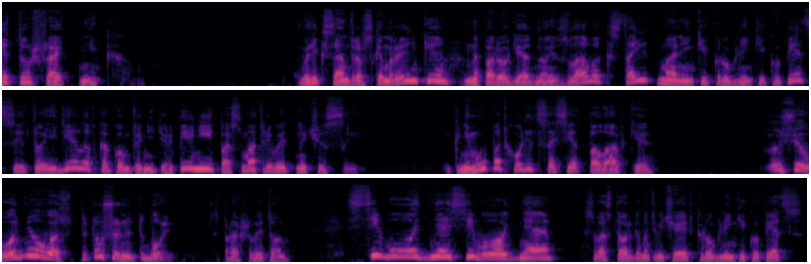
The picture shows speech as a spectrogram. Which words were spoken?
Петушатник В Александровском рынке на пороге одной из лавок стоит маленький кругленький купец и то и дело в каком-то нетерпении посматривает на часы. К нему подходит сосед по лавке. — Сегодня у вас петушиный-то бой? — спрашивает он. — Сегодня, сегодня, — с восторгом отвечает кругленький купец. —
